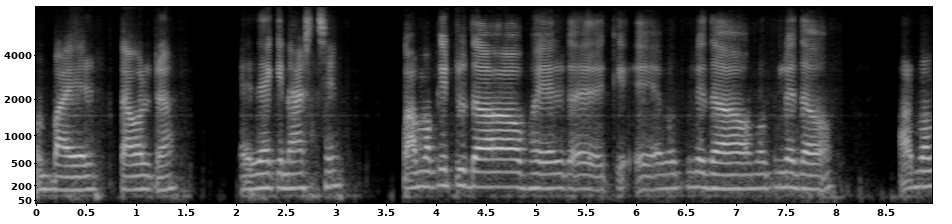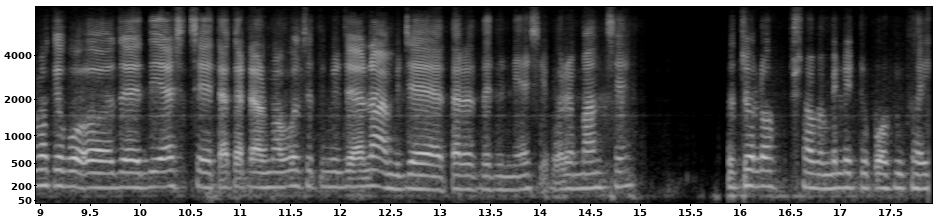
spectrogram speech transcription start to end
ওর বাইরের টাওয়ালটা। এই যে কিনা আসছে। আমাকে একটু দাও, ভাইয়ের খুলে দাও খুলে দাও। আর মামাকে যে দিয়ে আসছে টাকাটা, আর মা বলছে, তুমি যাও না, আমি যে তাড়াতাড়ি নিয়ে আসি, পরে মানছে। তো চলো, সবাই মিলে একটু কফি খাই।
